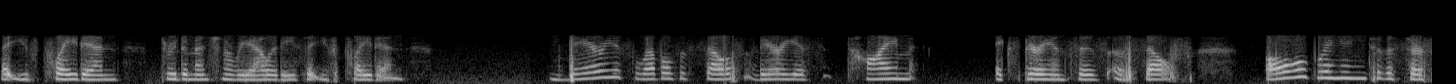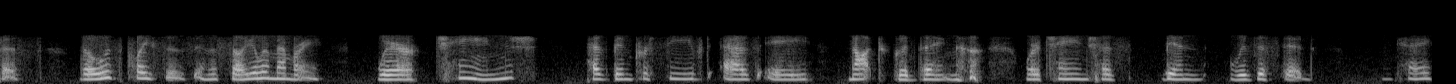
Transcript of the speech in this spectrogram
that you've played in through dimensional realities that you've played in. Various levels of self, various time experiences of self all bringing to the surface those places in the cellular memory where change has been perceived as a not good thing, where change has been resisted. Okay,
